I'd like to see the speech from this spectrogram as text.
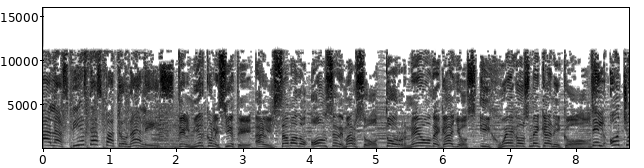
a las fiestas patronales. Del miércoles 7 al sábado 11 de marzo, torneo de gallos y juegos mecánicos. Del 8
